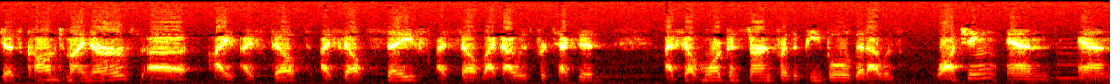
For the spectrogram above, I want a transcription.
just calmed my nerves. Uh, I, I felt I felt safe. I felt like I was protected. I felt more concerned for the people that I was watching and and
